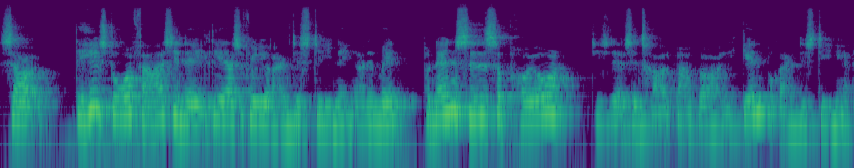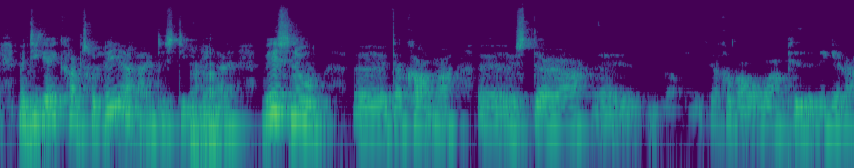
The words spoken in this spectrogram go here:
så det helt store faresignal, det er selvfølgelig rentestigningerne, men på den anden side, så prøver de der centralbanker at holde igen på rentestigninger, men de kan ikke kontrollere rentestigningerne. Aha. Hvis nu øh, der kommer øh, større, øh, der kommer overophedning, eller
